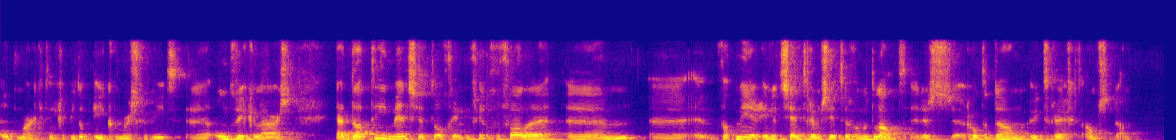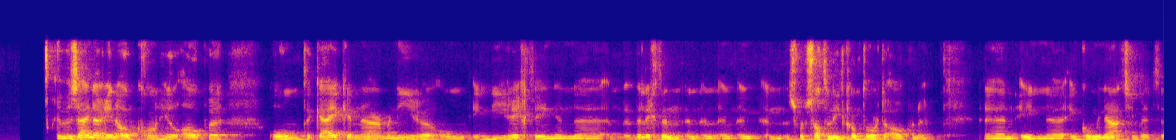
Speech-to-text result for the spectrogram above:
op marketinggebied, op e-commerce gebied, ontwikkelaars, ja, dat die mensen toch in veel gevallen um, wat meer in het centrum zitten van het land. dus Rotterdam, Utrecht, Amsterdam. En we zijn daarin ook gewoon heel open om te kijken naar manieren om in die richting een, uh, wellicht een, een, een, een, een soort satellietkantoor te openen. En in, uh, in combinatie met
